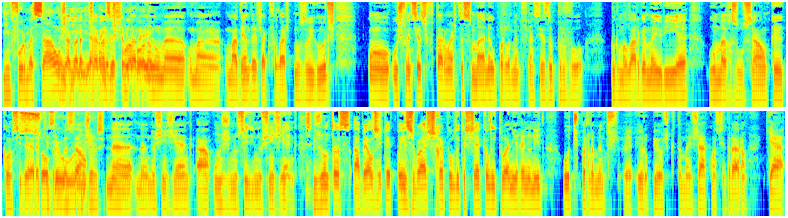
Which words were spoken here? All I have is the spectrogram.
informação já agora, e já agora deixa colaboram... dar aí uma, uma, uma adenda, já que falaste nos uigures. Os franceses votaram esta semana, o Parlamento francês aprovou por uma larga maioria, uma resolução que considera Sobre que a situação na, na, no Xinjiang há um genocídio no Xinjiang. Junta-se à Bélgica, Países Baixos, República Checa, Lituânia e Reino Unido, outros parlamentos uh, europeus que também já consideraram que há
